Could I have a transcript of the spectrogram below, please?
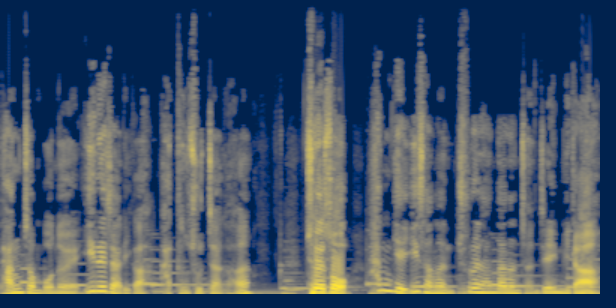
당첨 번호의 1의 자리가 같은 숫자가 최소 1개 이상은 출현한다는 전제입니다.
